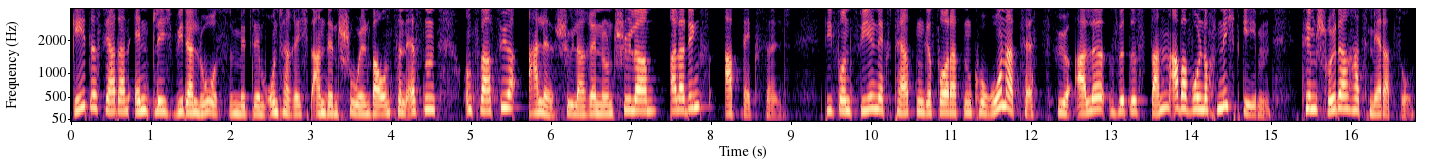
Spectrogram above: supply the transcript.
geht es ja dann endlich wieder los mit dem Unterricht an den Schulen bei uns in Essen. Und zwar für alle Schülerinnen und Schüler, allerdings abwechselnd. Die von vielen Experten geforderten Corona-Tests für alle wird es dann aber wohl noch nicht geben. Tim Schröder hat mehr dazu.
